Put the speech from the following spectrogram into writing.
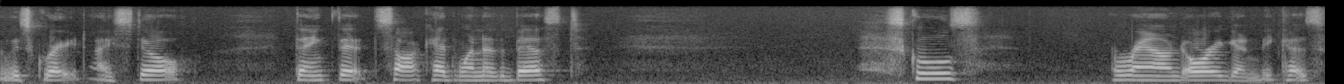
It was great. I still think that SOC had one of the best schools around Oregon because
